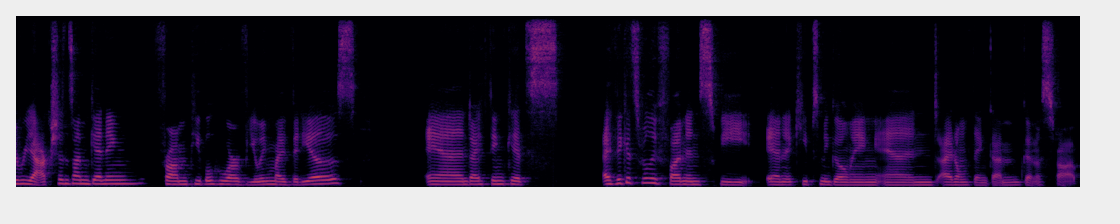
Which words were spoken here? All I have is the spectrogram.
the reactions I'm getting from people who are viewing my videos. And I think it's I think it's really fun and sweet and it keeps me going and I don't think I'm going to stop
